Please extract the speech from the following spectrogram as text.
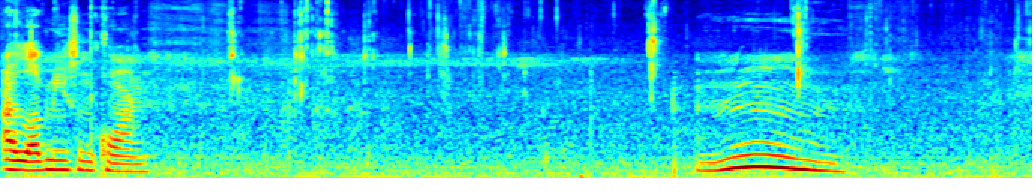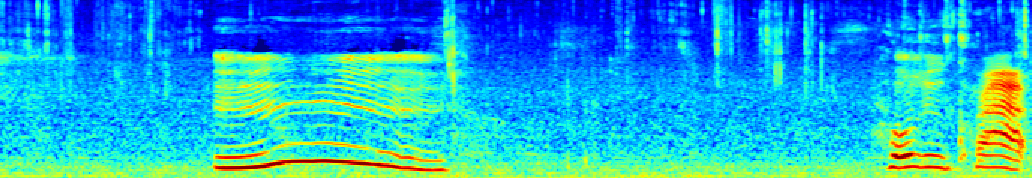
I love me some corn. Mmm. Mmm. Holy crap.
